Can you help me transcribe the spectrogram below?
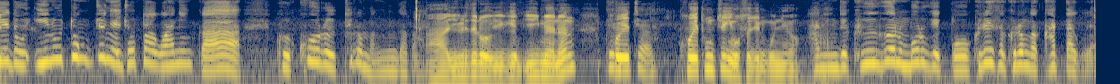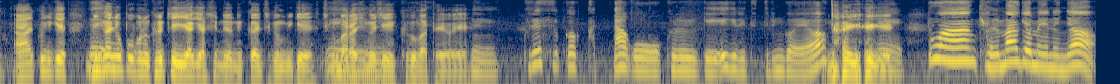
예. 얘도 인후 통증에 좋다고 하니까 그 코를 틀어막는가 봐요. 아 이대로 이게 이면은 그렇죠. 코에 통증이 없어지는군요 아니 이제 그거는 모르겠고 그래서 그런 것 같다고요. 아, 그 이게 네. 민간요법으로는 그렇게 이야기하시려니까 지금 이게 지금 네. 말하신 것이 그거 같아요. 예. 네, 그랬을 것 같다고 그렇게 얘기를 드린 거예요. 아, 예, 예. 네. 또한 결막염에는요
